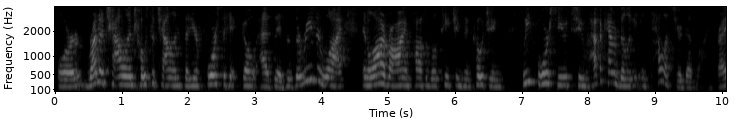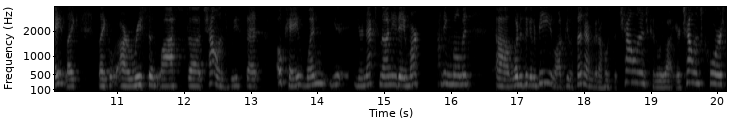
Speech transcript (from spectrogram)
or run a challenge, host a challenge, then you're forced to hit go as is. It's a reason why in a lot of our I Am Possible teachings and coachings, we force you to have accountability and tell us your deadline, right? Like, like our recent last uh, challenge, we said, okay, when your, your next 90 day marketing moment, uh, what is it going to be? A lot of people said, I'm going to host a challenge because we want your challenge course.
